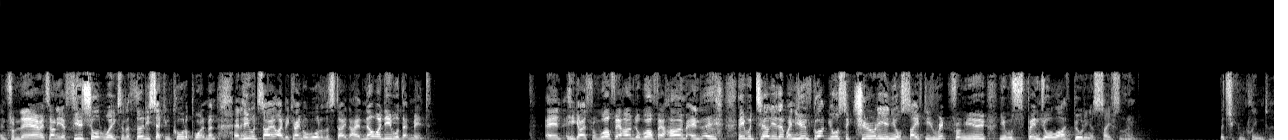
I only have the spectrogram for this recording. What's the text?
And from there, it's only a few short weeks and a 30 second court appointment. And he would say, I became a ward of the state. I had no idea what that meant. And he goes from welfare home to welfare home. And he would tell you that when you've got your security and your safety ripped from you, you will spend your life building a safe zone that you can cling to.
